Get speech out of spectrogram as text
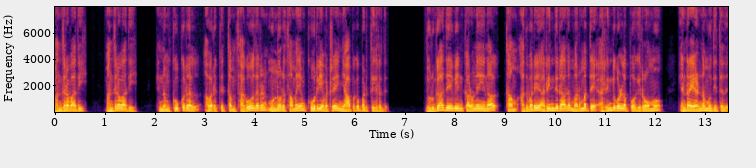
மந்திரவாதி மந்திரவாதி என்னும் கூக்குரல் அவருக்கு தம் சகோதரன் முன்னொரு சமயம் கூறியவற்றை ஞாபகப்படுத்துகிறது. துர்காதேவியின் கருணையினால் தாம் அதுவரை அறிந்திராத மர்மத்தை அறிந்து கொள்ளப் போகிறோமோ என்ற எண்ணம் உதித்தது.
